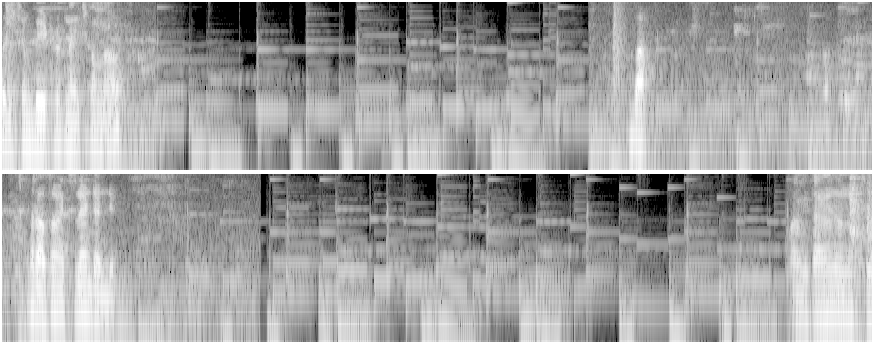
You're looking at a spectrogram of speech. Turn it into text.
కొంచెం బీట్రూట్ నంచుకుందాం. బా. రసం ఎక్సలెంట్ అండి. అంత అనేది ఉండొచ్చు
